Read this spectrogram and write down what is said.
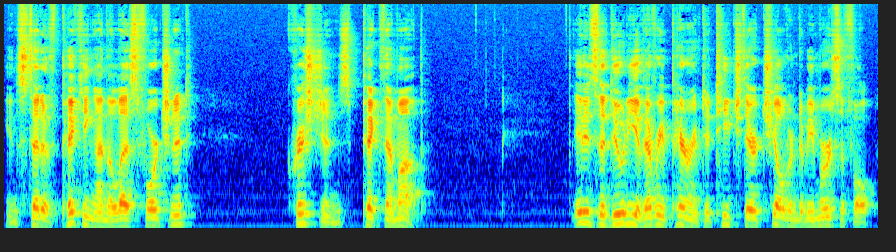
Instead of picking on the less fortunate, Christians pick them up. It is the duty of every parent to teach their children to be merciful,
